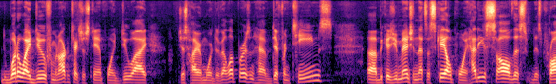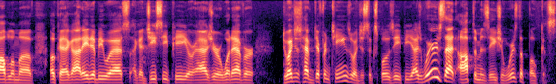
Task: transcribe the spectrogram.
what do I do from an architecture standpoint? Do I just hire more developers and have different teams? Uh, because you mentioned that's a scale point. How do you solve this, this problem of, okay, I got AWS, I got GCP or Azure or whatever, do I just have different teams? Do I just expose APIs? Where is that optimization? Where's the focus?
